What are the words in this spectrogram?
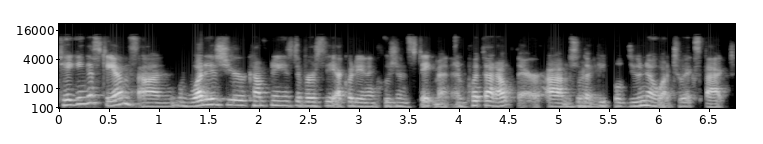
Taking a stance on what is your company's diversity, equity, and inclusion statement and put that out there um, so right. that people do know what to expect.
